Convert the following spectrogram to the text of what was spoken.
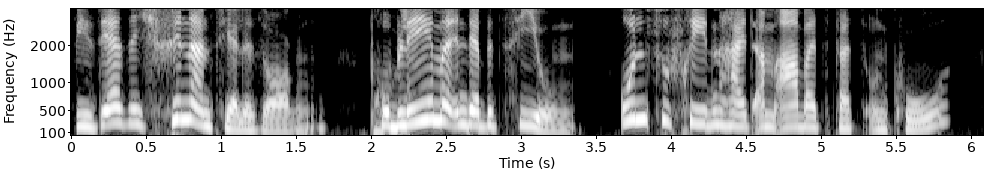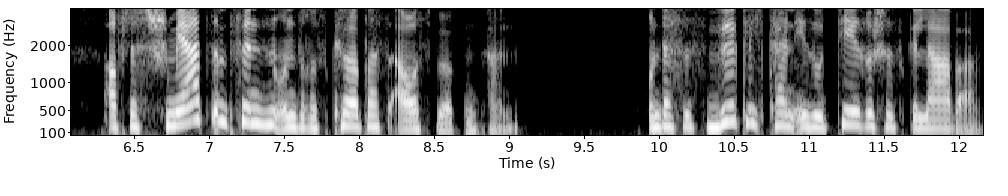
wie sehr sich finanzielle Sorgen, Probleme in der Beziehung, Unzufriedenheit am Arbeitsplatz und Co. auf das Schmerzempfinden unseres Körpers auswirken kann. Und das ist wirklich kein esoterisches Gelaber.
